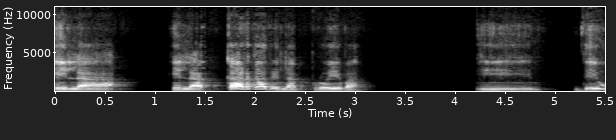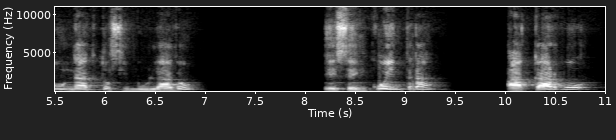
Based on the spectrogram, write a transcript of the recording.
que la, que la carga de la prueba eh, de un acto simulado eh, se encuentra a cargo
